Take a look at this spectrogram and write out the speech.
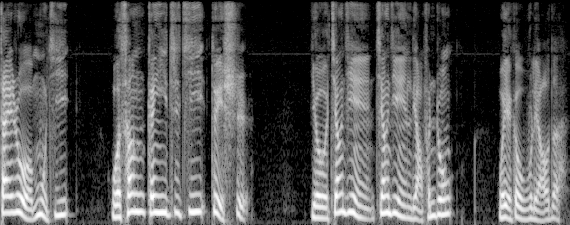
呆若木鸡，我曾跟一只鸡对视，有将近将近两分钟，我也够无聊的。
